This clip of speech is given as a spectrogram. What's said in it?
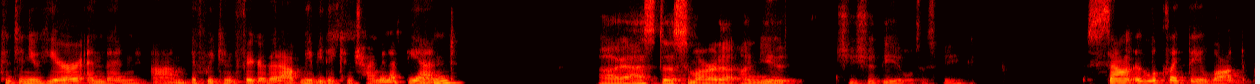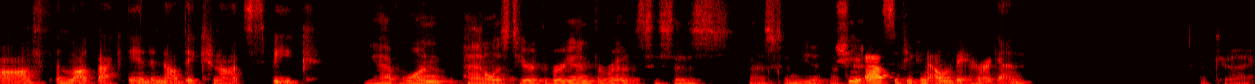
continue here and then um, if we can figure that out, maybe they can chime in at the end. I asked uh, Samara to unmute. She should be able to speak. Sound, it looked like they logged off and logged back in and now they cannot speak. We have one panelist here at the very end, the right, it says, ask to mute. Okay. She asked if you can elevate her again. Okay.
